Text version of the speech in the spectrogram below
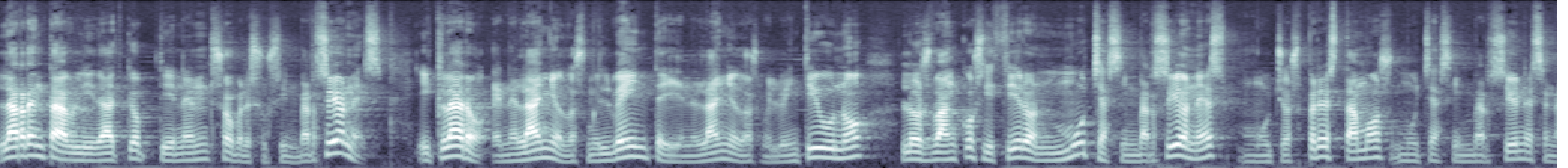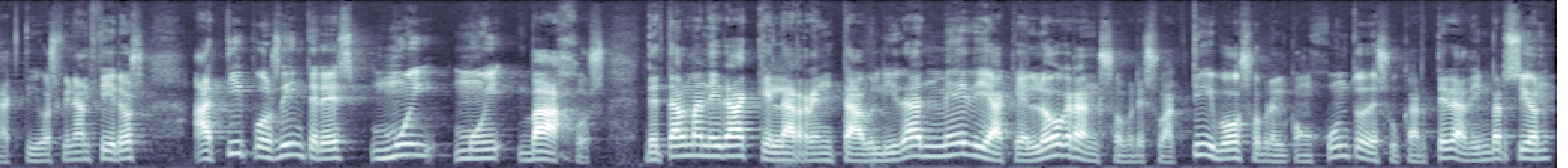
la rentabilidad que obtienen sobre sus inversiones. Y claro, en el año 2020 y en el año 2021 los bancos hicieron muchas inversiones, muchos préstamos, muchas inversiones en activos financieros a tipos de interés muy, muy bajos. De tal manera que la rentabilidad media que logran sobre su activo, sobre el conjunto de su cartera de inversión,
